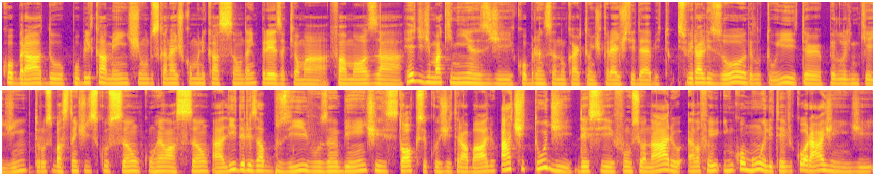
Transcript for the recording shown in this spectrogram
cobrado publicamente um dos canais de comunicação da empresa, que é uma famosa rede de maquininhas de cobrança no cartão de crédito e débito. Isso viralizou pelo Twitter, pelo LinkedIn, trouxe bastante discussão com relação a líderes abusivos, ambientes tóxicos de trabalho. A atitude desse funcionário, ela foi incomum, ele teve coragem de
